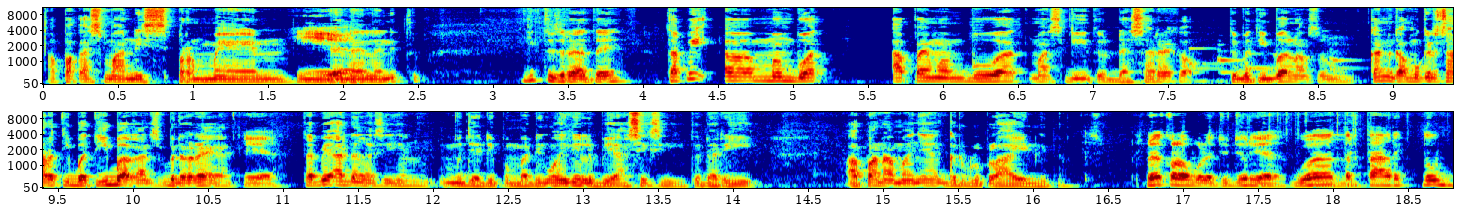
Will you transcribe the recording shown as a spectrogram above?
apakah semanis permen Iya. dan lain-lain itu. Gitu ternyata ya. Tapi eh, membuat apa yang membuat Mas Gi itu dasarnya kok tiba-tiba langsung kan nggak mungkin secara tiba-tiba kan sebenarnya kan. iya Tapi ada nggak sih yang menjadi pembanding wah ini lebih asik sih itu dari apa namanya girl group lain gitu. Sebenarnya kalau boleh jujur ya gue Hmm. tertarik tuh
